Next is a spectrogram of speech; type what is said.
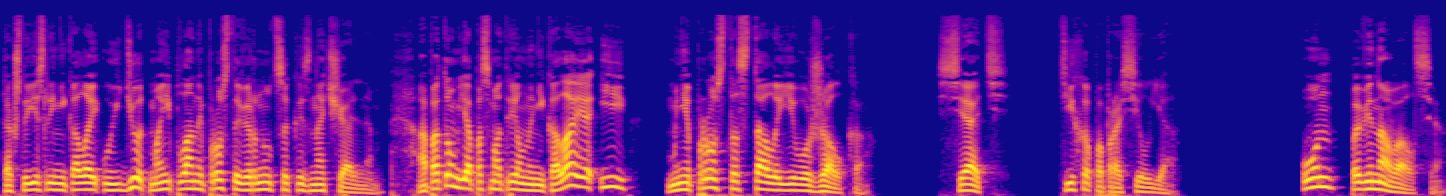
Так что если Николай уйдет, мои планы просто вернутся к изначальным. А потом я посмотрел на Николая и... Мне просто стало его жалко. «Сядь», — тихо попросил я. Он повиновался.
